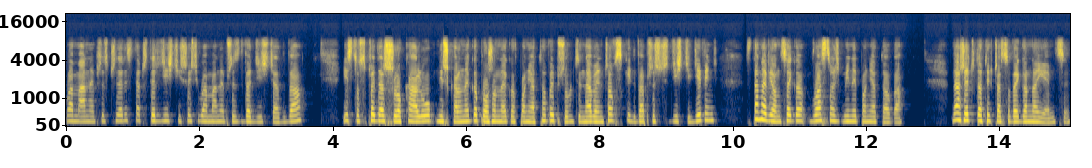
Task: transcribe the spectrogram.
łamane przez 446 łamane przez 22. Jest to sprzedaż lokalu mieszkalnego położonego w Poniatowej przy ulicy Nałęczowskiej 2 przez 39 stanowiącego własność gminy Poniatowa na rzecz dotychczasowego najemcy.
